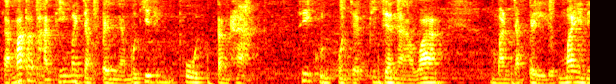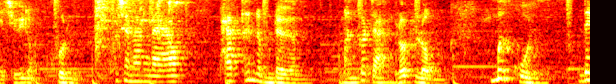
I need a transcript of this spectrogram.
แต่มาตรฐานที่ไม่จำเป็นอย่างเมื่อกี้ที่ผมพูดต่างหาก ที่คุณควรจะพิจารณาว่ามันจะเป็นหรือไม่ในชีวิตของคุณ เพราะฉะนั้นแล้วแพทเทิร์นเดิมๆมันก็จะลดลงเมื่อคุณได้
